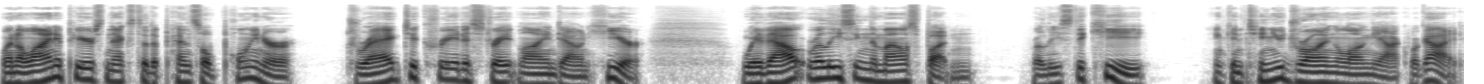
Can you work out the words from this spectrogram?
When a line appears next to the pencil pointer, drag to create a straight line down here. Without releasing the mouse button, release the key and continue drawing along the Aqua Guide.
